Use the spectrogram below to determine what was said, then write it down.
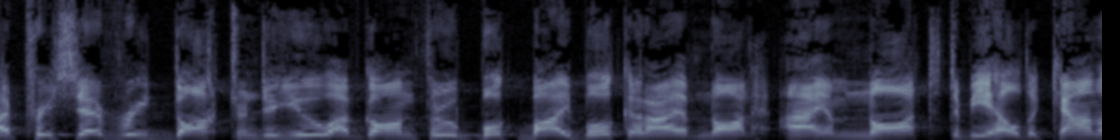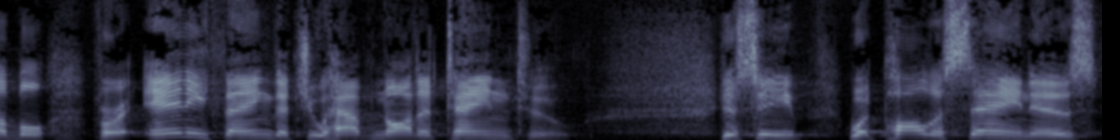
I preached every doctrine to you. I've gone through book by book, and I, have not, I am not to be held accountable for anything that you have not attained to. You see, what Paul is saying is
